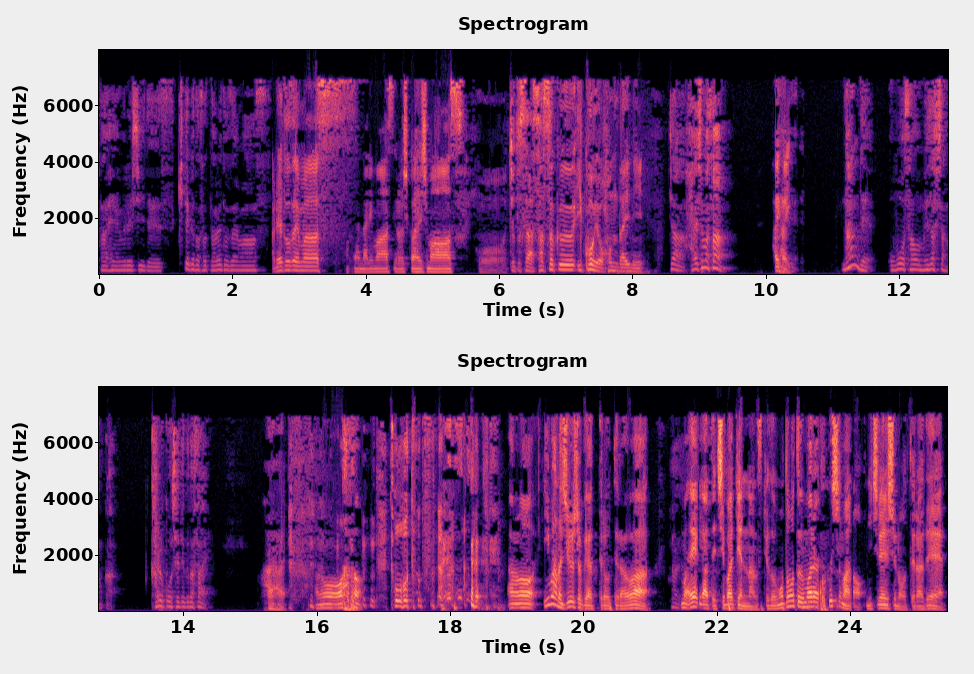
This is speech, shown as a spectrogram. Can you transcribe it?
大変嬉しいです。来てくださってありがとうございます。ありがとうございまおす。世話になります。よろしくお願いします。もう、ちょっとさ、早速行こうよ、本題に。じゃあ、林間さん。はいはい。えーなんでお坊さんを目指したのか、軽く教えてください。はいはい。あのー唐突だ。あのー今の住職やってるお寺は、はい。まあ、縁があって千葉県なんですけど、もともと生まれは福島の日蓮宗のお寺で。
